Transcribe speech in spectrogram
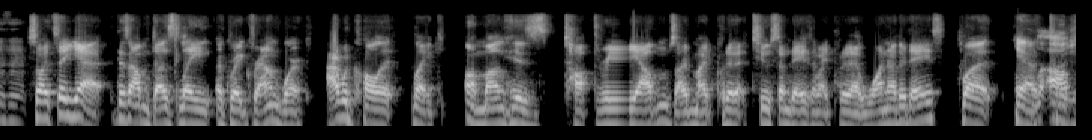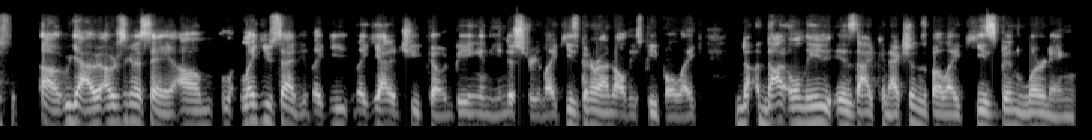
hmm So I'd say, yeah, this album does lay a great groundwork. I would call it like among his top three albums. I might put it at two some days. I might put it at one other days. But yeah, uh, just Oh yeah, I I was just gonna say, um, like you said, like he like he had a cheat code being in the industry. Like he's been around all these people. Like n- not only is that connections, but like he's been learning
